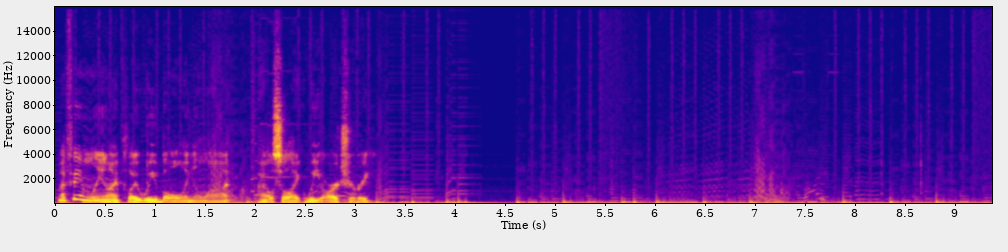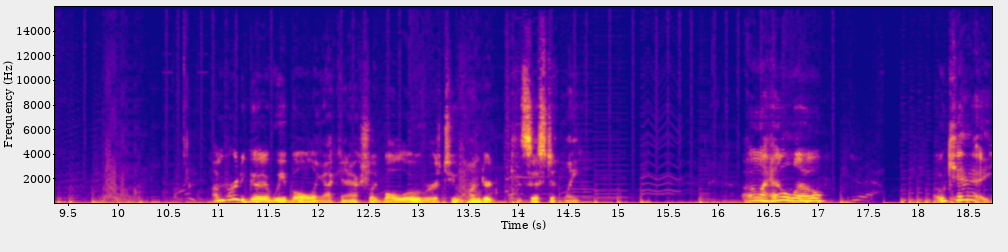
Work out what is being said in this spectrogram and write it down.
My family and I play Wii Bowling a lot. I also like Wii Archery. Pretty good at Wii bowling. I can actually bowl over a 200 consistently. Oh, hello. Okay.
